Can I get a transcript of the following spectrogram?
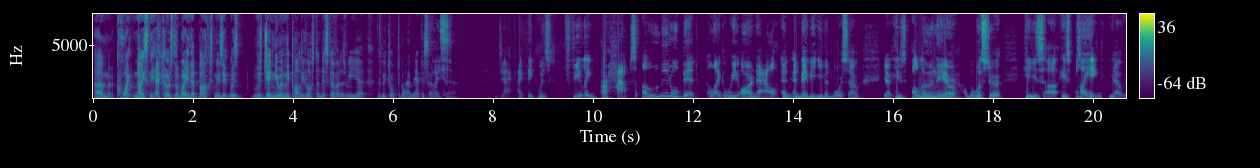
um, quite nicely echoes the way that Bach's music was was genuinely partly lost and discovered, as we uh, as we talked about in the episode. Nice. Yeah. Jack, I think, was feeling perhaps a little bit like we are now, and and maybe even more so. You know, he's alone there yeah. on the Worcester. He's uh, he's playing. You know,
